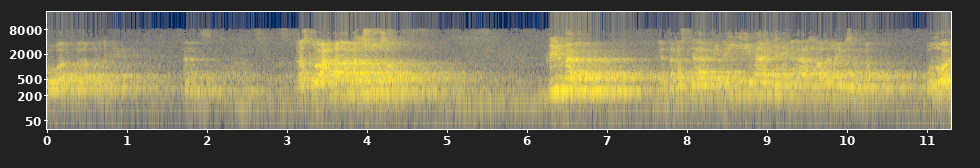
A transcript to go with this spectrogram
هو ماذا قلت؟ غسل أعضاء مخصوصة. بالماء. لأن غسلها بأي ماء آخر لا يسمى وضوءا.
